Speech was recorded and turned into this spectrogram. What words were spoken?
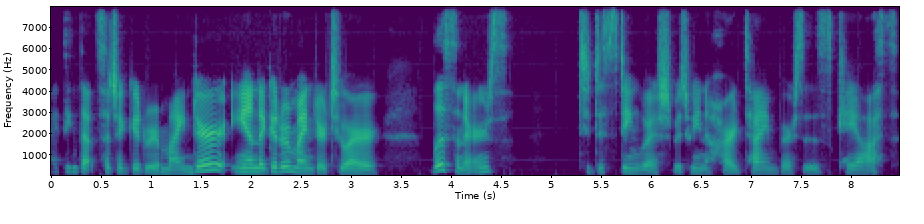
i think that's such a good reminder and a good reminder to our listeners to distinguish between a hard time versus chaos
